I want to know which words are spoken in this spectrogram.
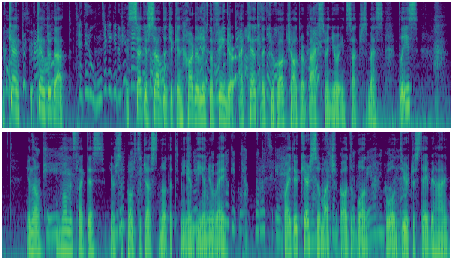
You can't, you can't do that. You said yourself that you can hardly lift a finger. I can't let you vouch out our backs when you're in such a mess. Please. You know, in moments like this, you're supposed to just nod at me and be on your way. Why do you care so much about the one who volunteered to stay behind?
